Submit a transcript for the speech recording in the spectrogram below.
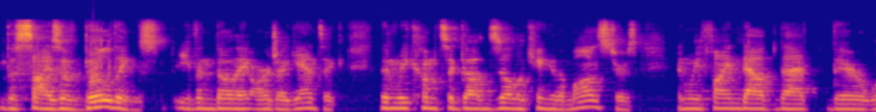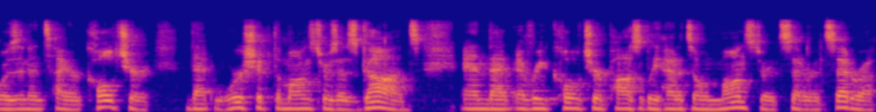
the size of buildings, even though they are gigantic. Then we come to Godzilla, King of the Monsters, and we find out that there was an entire culture that worshipped the monsters as gods, and that every culture possibly had its own monster, etc., etc.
